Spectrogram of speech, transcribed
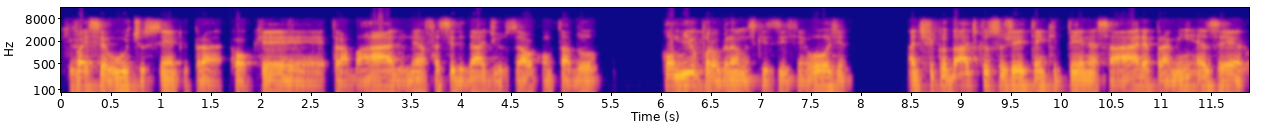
que vai ser útil sempre para qualquer trabalho, né, a facilidade de usar o computador com mil programas que existem hoje. A dificuldade que o sujeito tem que ter nessa área, para mim, é zero.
